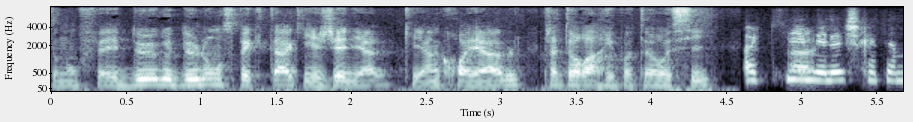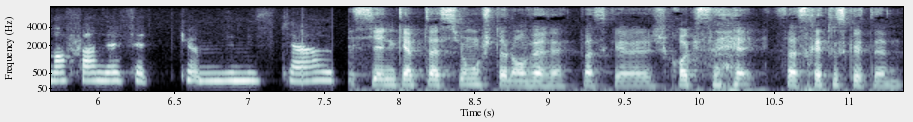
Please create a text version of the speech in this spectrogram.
Ils en ont fait deux, deux longs spectacles qui est génial, qui est incroyable. J'adore Harry Potter aussi. OK, mais là, je serais tellement fan de cette comédie musicale. S'il y a une captation, je te l'enverrai parce que je crois que c'est, ça serait tout ce que t'aimes.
